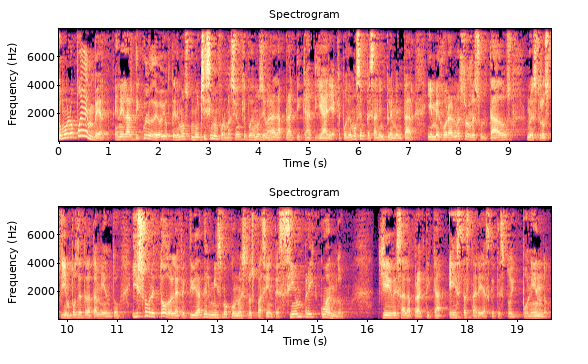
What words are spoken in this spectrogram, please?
Como lo pueden ver, en el artículo de hoy obtenemos muchísima información que podemos llevar a la práctica diaria, que podemos empezar a implementar y mejorar nuestros resultados, nuestros tiempos de tratamiento y sobre todo la efectividad del mismo con nuestros pacientes, siempre y cuando lleves a la práctica estas tareas que te estoy poniendo.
